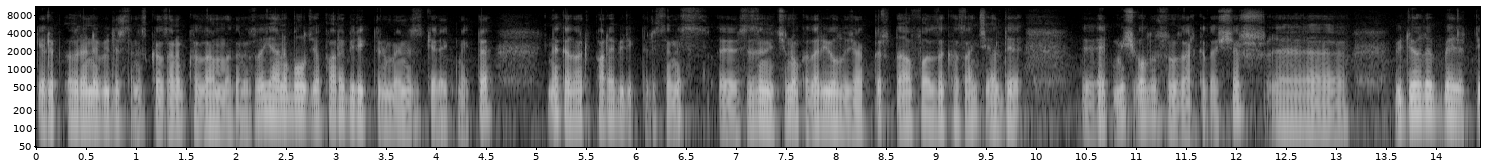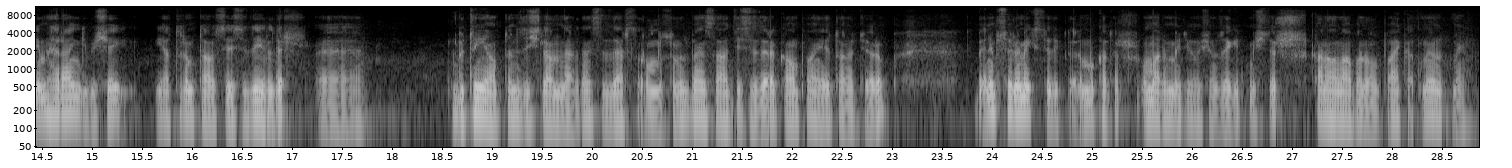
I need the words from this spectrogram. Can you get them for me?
gelip öğrenebilirsiniz kazanıp kazanmadığınızı. Yani bolca para biriktirmeniz gerekmekte. Ne kadar para biriktirirseniz e, sizin için o kadar iyi olacaktır. Daha fazla kazanç elde e, etmiş olursunuz arkadaşlar. E, videoda belirttiğim herhangi bir şey yatırım tavsiyesi değildir. E, bütün yaptığınız işlemlerden sizler sorumlusunuz. Ben sadece sizlere kampanyayı tanıtıyorum. Benim söylemek istediklerim bu kadar. Umarım video hoşunuza gitmiştir. Kanala abone olup like atmayı unutmayın.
